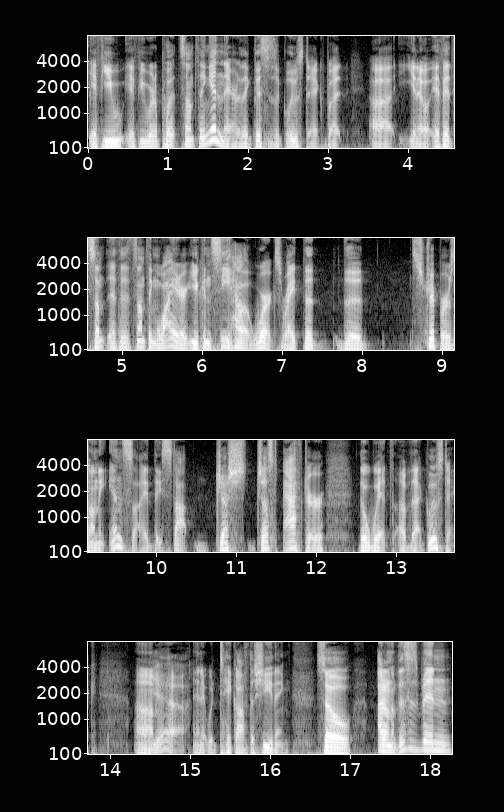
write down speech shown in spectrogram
if you if you were to put something in there like this is a glue stick but uh you know if it's some if it's something wider you can see how it works right? The the strippers on the inside they stop just just after the width of that glue stick um Yeah. and it would take off the sheathing. So i don't know this has been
